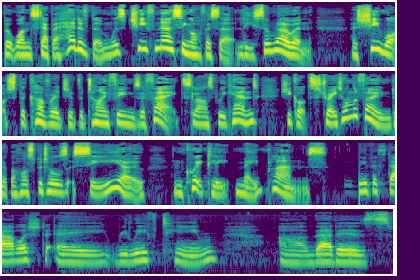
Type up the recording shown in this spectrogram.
But one step ahead of them was Chief Nursing Officer Lisa Rowan. As she watched the coverage of the typhoon's effects last weekend, she got straight on the phone to the hospital's CEO and quickly made plans. We've established a relief team uh, that is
